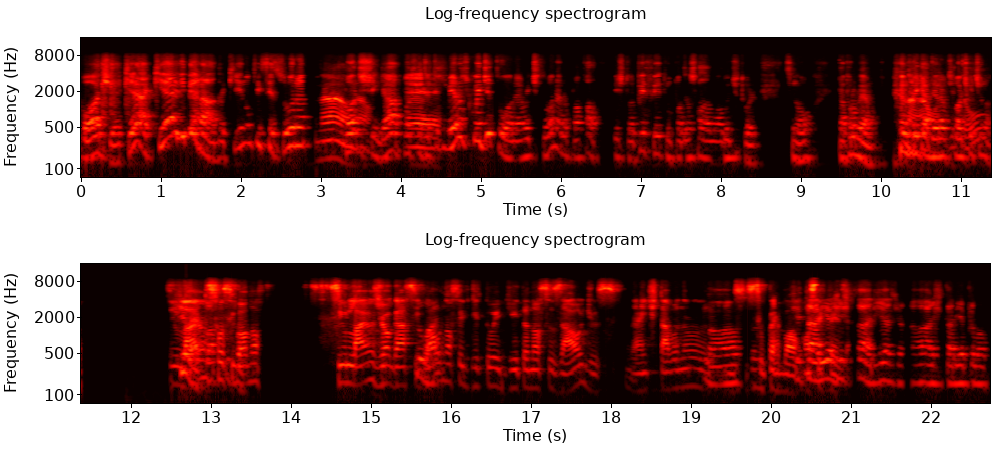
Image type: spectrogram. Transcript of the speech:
Pode, aqui é, aqui é liberado, aqui não tem censura, não, pode não. xingar, pode é... fazer tudo, menos com o editor, né? O editor né, não pode falar, o editor é perfeito, não podemos falar mal do editor, senão dá problema. Não, Brincadeira, editor... pode continuar. Se o Lions é, fosse igual nosso... Se o Lions jogasse Se igual o nosso editor edita nossos áudios, a gente estava no, no, Super Bowl, com certeza. A gente estaria, a gente estaria pelo,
